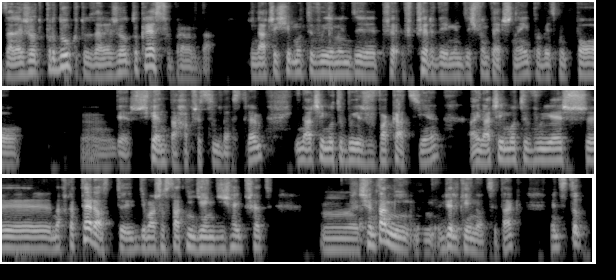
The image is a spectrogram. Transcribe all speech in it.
Zależy od produktu, zależy od okresu, prawda? Inaczej się motywuje między, w przerwie międzyświątecznej, powiedzmy po E, wiesz, świętach, a przed Sylwestrem, inaczej motywujesz w wakacje, a inaczej motywujesz e, na przykład teraz, gdzie masz ostatni dzień dzisiaj przed mm, świętami Wielkiej Nocy, tak? Więc to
